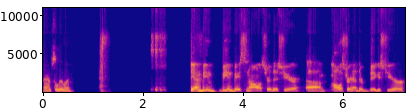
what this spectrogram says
absolutely yeah, and being being based in Hollister this year, um, Hollister had their biggest year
